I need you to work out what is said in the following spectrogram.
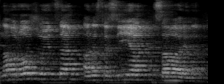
нагороджується Анастасія Саваріна.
